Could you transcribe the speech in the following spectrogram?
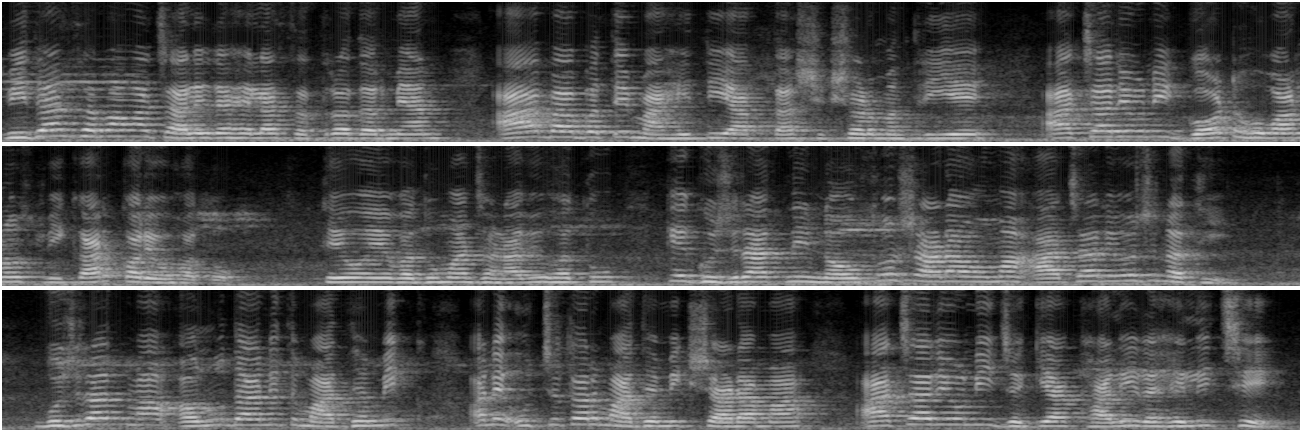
વિધાનસભામાં ચાલી રહેલા સત્ર દરમિયાન આ બાબતે માહિતી આપતા શિક્ષણ મંત્રીએ આચાર્યોની ગટ હોવાનો સ્વીકાર કર્યો હતો. તેઓએ વધુમાં જણાવ્યું હતું કે ગુજરાતની નવસો શાળાઓમાં આચાર્યો જ નથી. ગુજરાતમાં અનુદાનિત માધ્યમિક અને ઉચ્ચતર માધ્યમિક શાળામાં આચાર્યોની જગ્યા ખાલી રહેલી છે.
